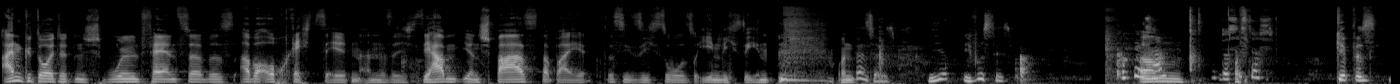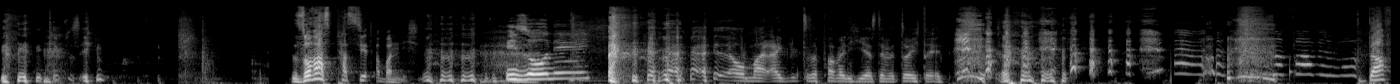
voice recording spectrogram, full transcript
angedeuteten schwulen Fanservice, aber auch recht selten an sich. Sie haben ihren Spaß dabei, dass sie sich so, so ähnlich sehen. Und ja, ich wusste es. Guck dir das ähm, an. Was ist das? Gib es. Gib es ihm. Sowas passiert aber nicht. Wieso nicht? oh mein, ein Glück, dass der Pavel nicht hier ist, der wird durchdrehen. darf,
